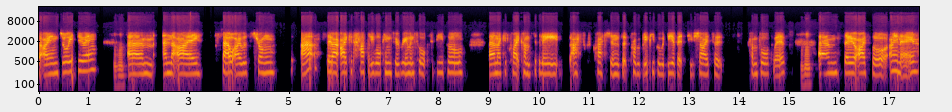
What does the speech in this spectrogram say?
that I enjoyed doing, Mhm. um, and that I felt I was strong at. So I, I could happily walk into a room and talk to people. Um, I could quite comfortably ask questions that probably people would be a bit too shy to come forth with. Mhm. Um, so I thought, I know,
